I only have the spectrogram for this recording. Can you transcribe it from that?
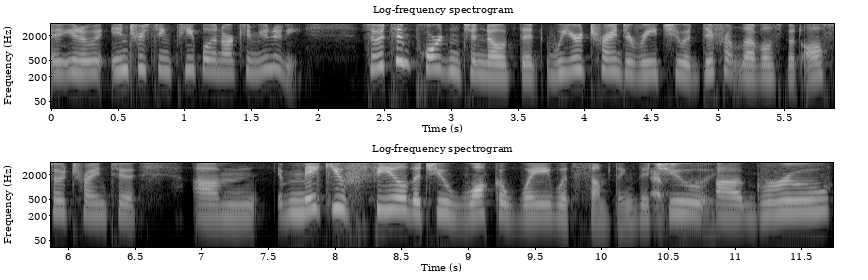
you know, interesting people in our community. So it's important to note that we are trying to reach you at different levels, but also trying to um, make you feel that you walk away with something, that Absolutely. you uh, grew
